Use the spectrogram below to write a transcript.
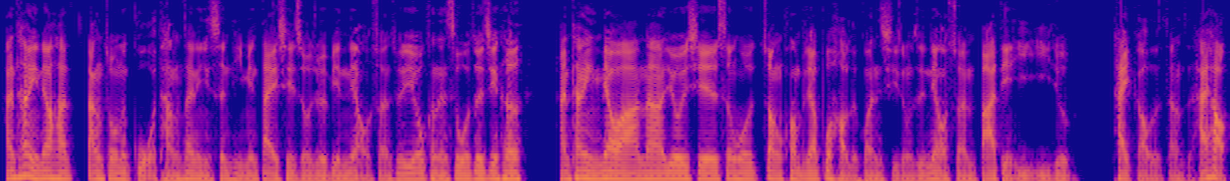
含糖饮料它当中的果糖在你身体里面代谢之后就会变尿酸，所以有可能是我最近喝含糖饮料啊，那又一些生活状况比较不好的关系，总之尿酸八点一一就太高了，这样子还好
